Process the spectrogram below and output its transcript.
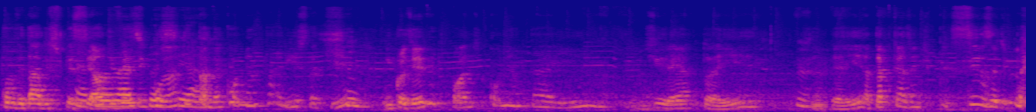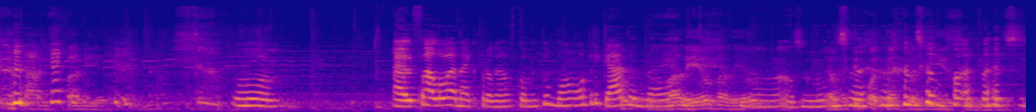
convidado especial É, de vez em convidado quando especial. e também comentarista aqui. Inclusive ele pode comentar aí direto aí, Uhum. sempre aí, até porque a gente precisa de comentários para ele. O... Aí ele falou, né, que o programa ficou muito bom. Obrigada, né? Valeu, valeu. Os, É muito importante ouvir isso você.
